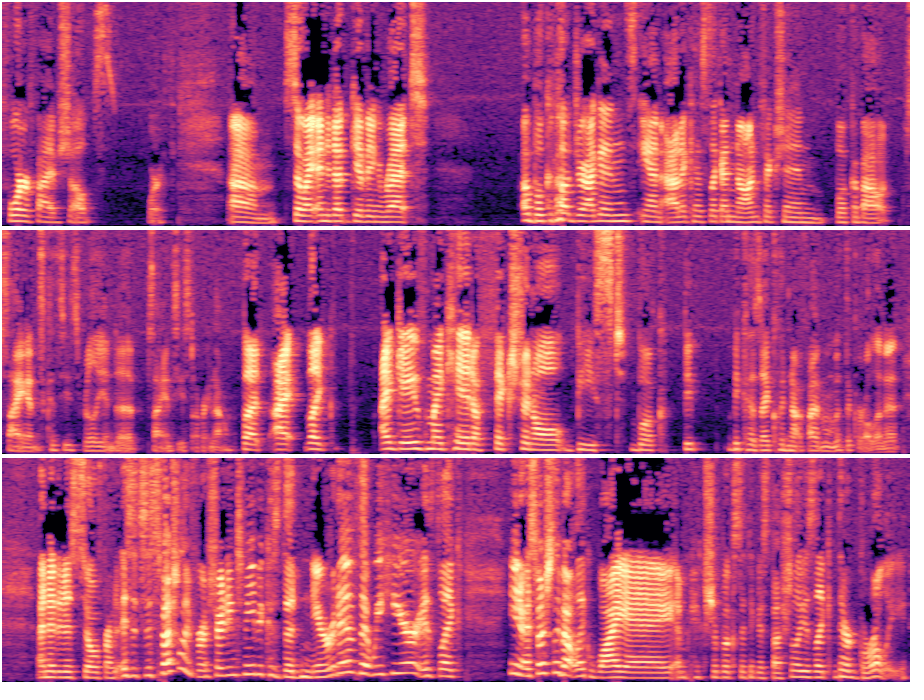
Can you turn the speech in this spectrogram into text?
four or five shelves worth. Um, so I ended up giving Rhett a book about dragons and Atticus, like a nonfiction book about science, because he's really into sciencey stuff right now. But I like I gave my kid a fictional beast book be- because I could not find one with the girl in it, and it is so frustrating. It's especially frustrating to me because the narrative that we hear is like you know, especially about like YA and picture books, I think especially is like they're girly,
